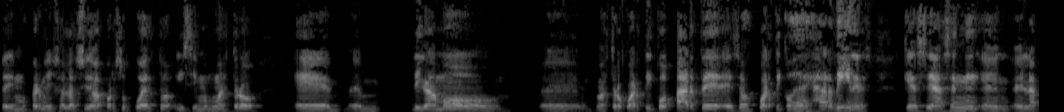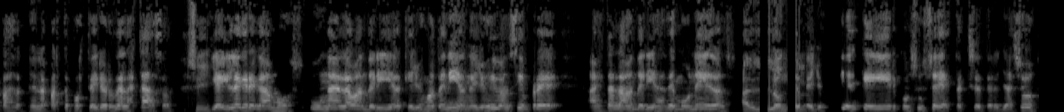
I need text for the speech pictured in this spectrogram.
pedimos permiso a la ciudad, por supuesto, hicimos nuestro, eh, em, digamos, eh, nuestro cuartico aparte, esos cuarticos de jardines que se hacen en, en, la, en la, parte posterior de las casas. Y ahí le agregamos una lavandería que ellos no tenían. Ellos iban siempre a estas lavanderías de monedas. Al ellos tienen que ir con su cesta, etcétera. Ya eso,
